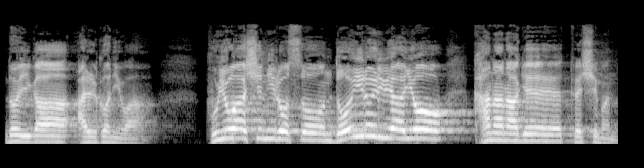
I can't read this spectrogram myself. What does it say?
너희가 알거니와 부요하신 이로써 너희를 위하여 가난하게 되심은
